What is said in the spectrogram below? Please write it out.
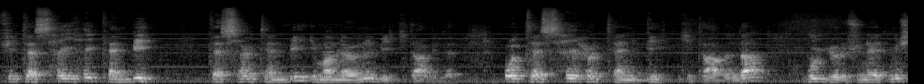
fi teshihi tenbih. Teshih tenbih İmam Nevevi'nin bir kitabıdır. O teshih tenbih kitabında bu görüşünü etmiş,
